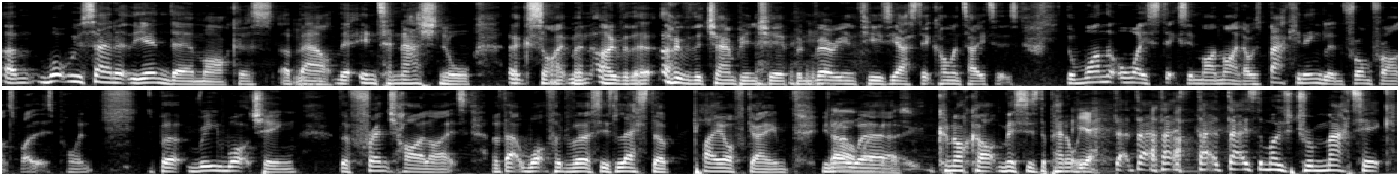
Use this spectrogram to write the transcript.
Um, what we were saying at the end there, Marcus, about mm. the international excitement over the over the Championship and very enthusiastic commentators. The one that always sticks in my mind. I was back in England from France by this point, but rewatching the French highlights of that Watford versus Leicester playoff game, you know, oh, where Knockaert misses the penalty. Yeah. That, that, that, is, that, that is the most dramatic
